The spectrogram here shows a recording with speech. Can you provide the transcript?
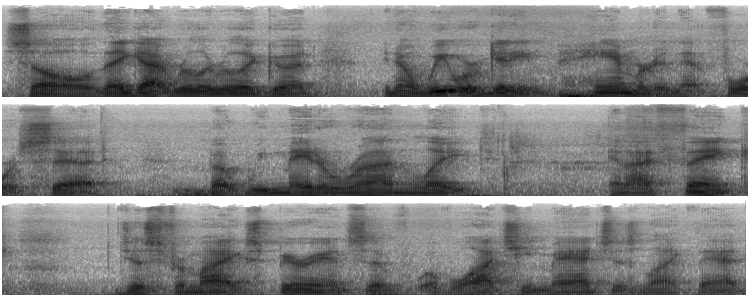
So they got really, really good. You know, we were getting hammered in that fourth set, but we made a run late. And I think just from my experience of, of watching matches like that,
